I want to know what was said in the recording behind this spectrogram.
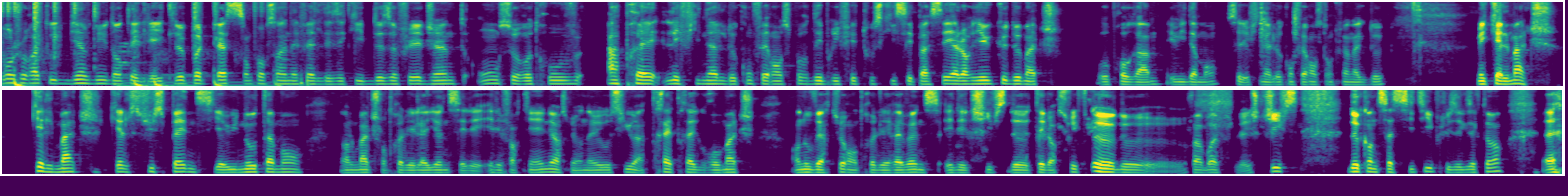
bonjour à toutes, bienvenue dans Tailgate, le podcast 100% NFL des équipes de The Free Agent. On se retrouve après les finales de conférence pour débriefer tout ce qui s'est passé. Alors, il n'y a eu que deux matchs au programme, évidemment. C'est les finales de conférence, donc il n'y en a que deux. Mais quel match Quel match Quel suspense Il y a eu notamment dans le match entre les Lions et les, et les 49ers, mais on a eu aussi eu un très très gros match en ouverture entre les Ravens et les Chiefs de Taylor Swift, euh, de, enfin bref, les Chiefs de Kansas City plus exactement. Euh,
